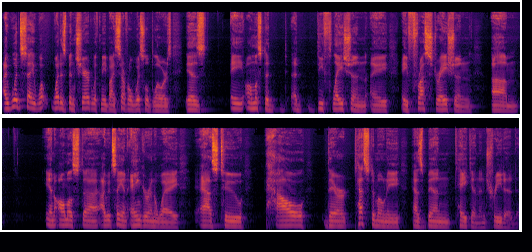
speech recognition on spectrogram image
I would say what, what has been shared with me by several whistleblowers is a almost a, a deflation, a a frustration, um, and almost uh, I would say an anger in a way as to how their testimony has been taken and treated.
